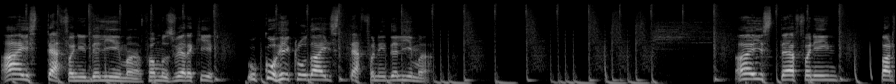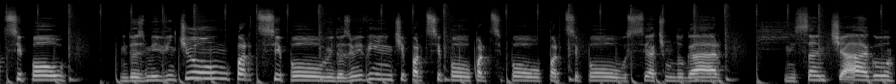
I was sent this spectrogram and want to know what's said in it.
A Stephanie de Lima. Vamos ver aqui o currículo da Stephanie de Lima. A Stephanie participou em 2021, participou em 2020, participou, participou, participou, sétimo lugar em Santiago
